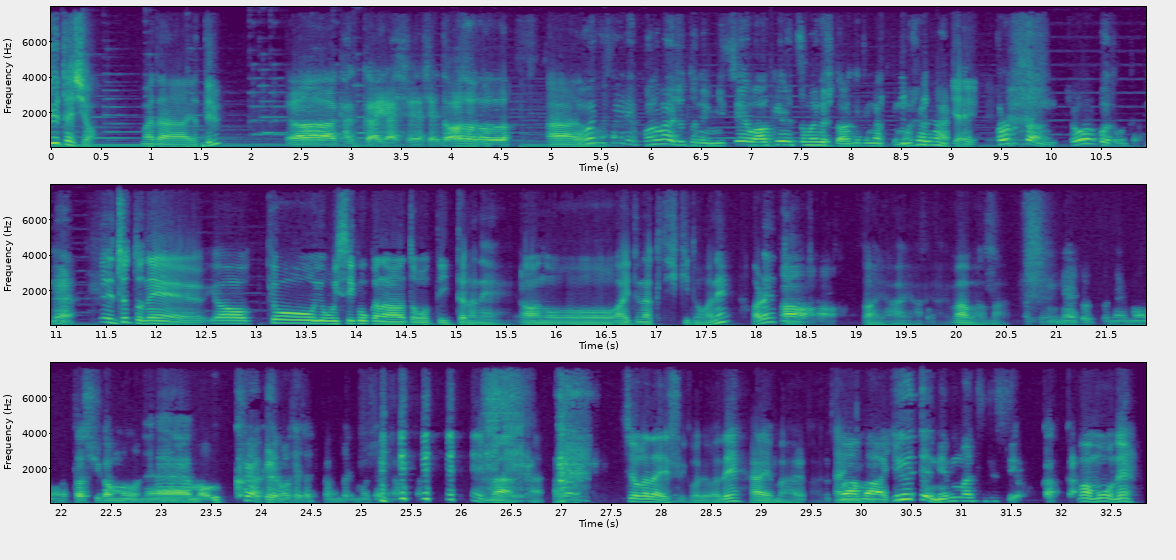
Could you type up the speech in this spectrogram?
ゆうたでしょまだやってる？ああ、閣下いらっしゃいいらっしゃい。どうぞどうぞ。あごめんなさいね。この前ちょっとね、店を開けるつもりがちょっと開けてなくて申し訳ない。いやいや腹立ったんでしょこうと思ったらね。えちょっとね、いや、今日お店行こうかなと思って行ったらね、うんあのー空いてなくて引き戸がね、あれ？ああ。はいはいはい。まあまあまあ。確かにね、ちょっとね、もう私がもうね、もううっかり開けるの忘れちゃって、本当に申し訳なかっえ まあまあ、しょうがないです、これはね。はい、まあ。た。まあまあ。あ、言うて年末ですよ、閣下。まあもうね、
